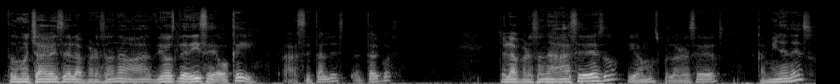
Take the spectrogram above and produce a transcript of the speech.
Entonces muchas veces la persona, Dios le dice, ok, hace tal, tal cosa. Entonces la persona hace eso, digamos, por la gracia de Dios, camina en eso.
